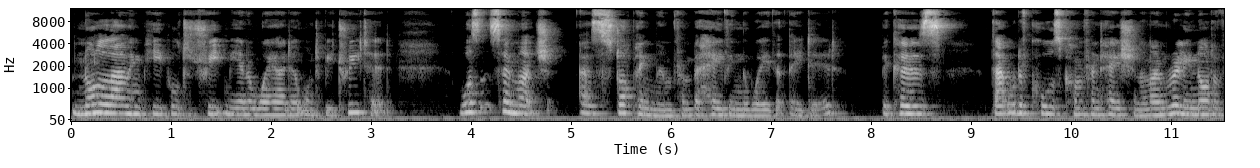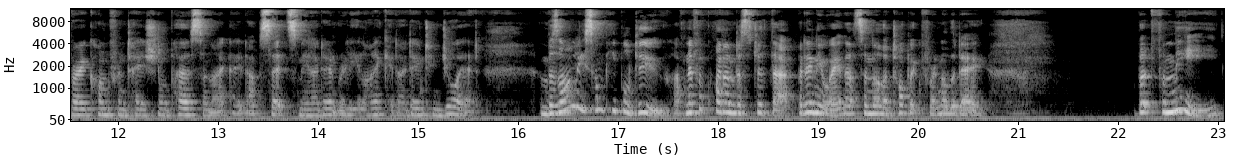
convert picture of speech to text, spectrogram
not allowing people to treat me in a way I don't want to be treated wasn't so much as stopping them from behaving the way that they did because that would have caused confrontation and I'm really not a very confrontational person. I, it upsets me, I don't really like it, I don't enjoy it. And bizarrely some people do. I've never quite understood that, but anyway, that's another topic for another day. But for me,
